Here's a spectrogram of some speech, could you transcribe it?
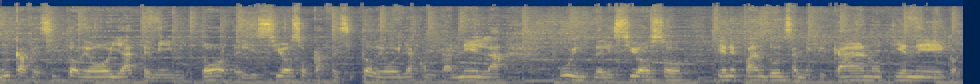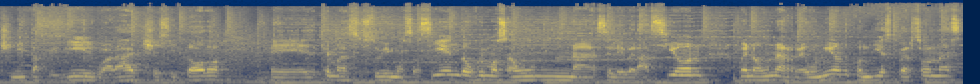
un cafecito de olla que me invitó delicioso cafecito de olla con canela. Uy delicioso. Tiene pan dulce mexicano tiene cochinita pibil guaraches y todo eh, ¿Qué más estuvimos haciendo? Fuimos a una celebración, bueno, una reunión con 10 personas,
